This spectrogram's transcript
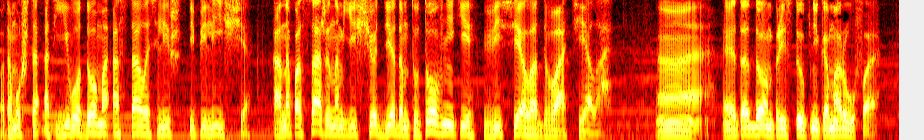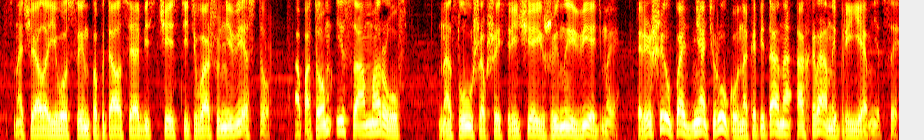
потому что от его дома осталось лишь пепелище, а на посаженном еще дедом тутовнике висело два тела. «А, это дом преступника Маруфа», Сначала его сын попытался обесчестить вашу невесту, а потом и сам Маруф, наслушавшись речей жены ведьмы, решил поднять руку на капитана охраны преемницы.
